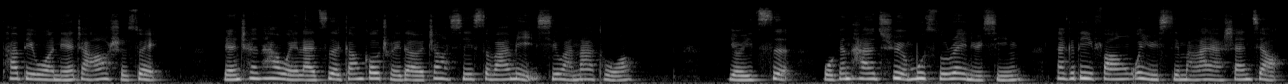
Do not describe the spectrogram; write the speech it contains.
他比我年长二十岁，人称他为来自刚沟锤的藏西斯瓦米·希瓦纳陀。有一次，我跟他去穆苏瑞旅行，那个地方位于喜马拉雅山脚，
